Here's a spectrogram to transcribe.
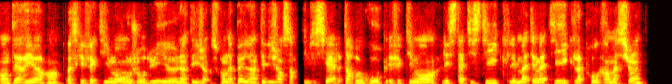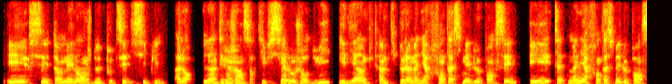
antérieurs, hein, parce qu'effectivement aujourd'hui euh, l'intelligence, ce qu'on appelle l'intelligence artificielle, ça regroupe effectivement les statistiques, les mathématiques, la programmation, et c'est un mélange de toutes ces disciplines. Alors l'intelligence artificielle aujourd'hui, il y a un, un petit peu la manière fantasmée de le penser, et cette manière fantasmée de le penser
